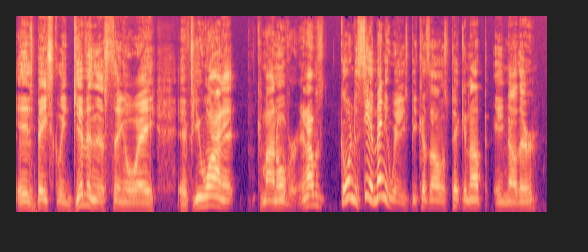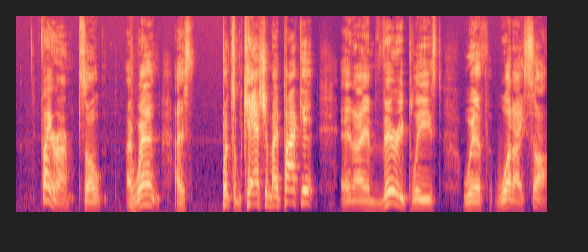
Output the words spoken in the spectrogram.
is basically giving this thing away. If you want it, come on over. And I was going to see him anyways because I was picking up another firearm. So I went, I put some cash in my pocket, and I am very pleased with what I saw.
